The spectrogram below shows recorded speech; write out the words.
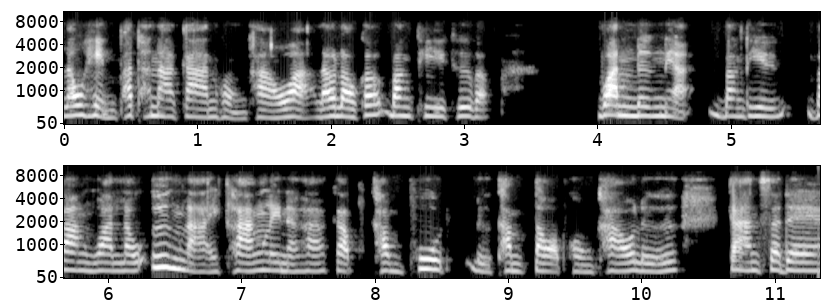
เราเห็นพัฒนาการของเขาอะ แล้วเราก็บางทีคือแบบ วันหนึ่งเนี่ย บางทีบางวันเราอึ้งหลายครั้งเลยนะคะ กับคำพูดหรือคำตอบของเขาหรือการแสดง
